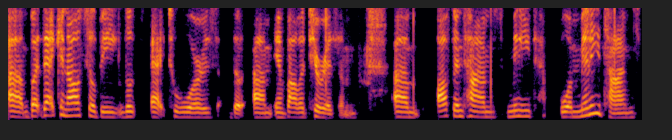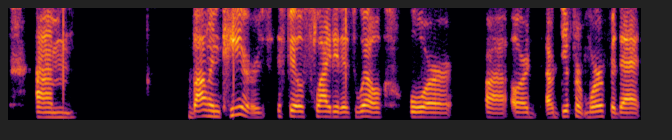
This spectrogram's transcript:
um, but that can also be looked at towards the um, involunteerism. Um, oftentimes, many t- or many times, um, volunteers feel slighted as well or uh, or a different word for that,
